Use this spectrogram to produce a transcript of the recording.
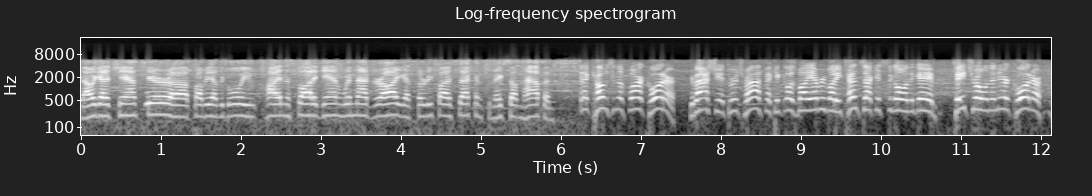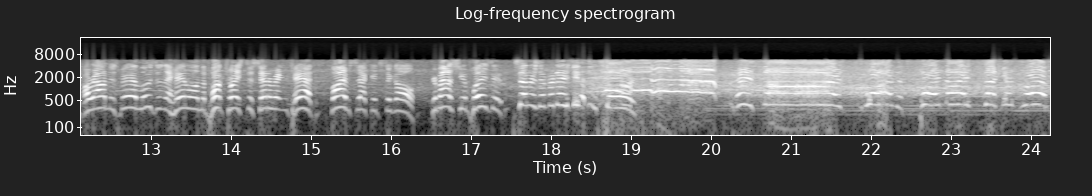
Now we got a chance here. Uh, probably have the goalie high in the slot again, win that draw. You got 35 seconds to make something happen. And it comes in the far corner. Kerbashian through traffic. It goes by everybody. 10 seconds to go in the game. Tatro in the near corner. Around his man. Loses a handle on the puck. Tries to center it and can't. Five seconds to go. Kerbashian plays it. Centers it for Daisy. Scores. He scores! 1.9 seconds left.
